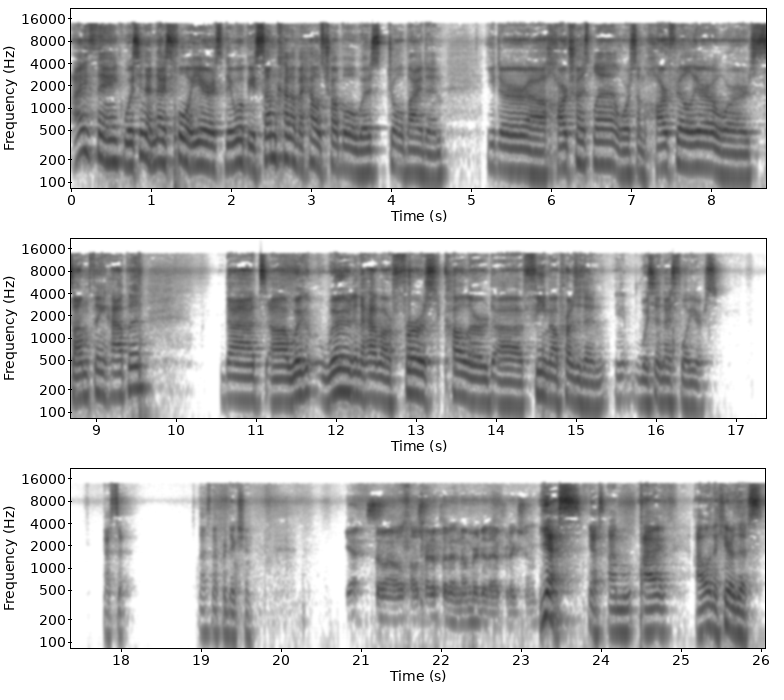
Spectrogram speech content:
I think within the next four years, there will be some kind of a health trouble with Joe Biden. Either a heart transplant or some heart failure or something happen that uh, we're, we're going to have our first colored uh, female president within the next four years. That's it. That's my prediction. Yeah, so I'll, I'll try to put a number to that prediction. Yes, yes, I'm I I want to hear this.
